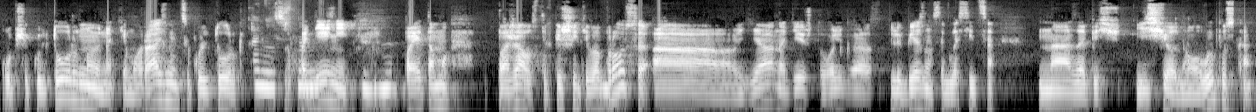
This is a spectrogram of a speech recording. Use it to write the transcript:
общекультурную, на тему разницы культур, совпадений. Угу. Поэтому, пожалуйста, пишите вопросы, а я надеюсь, что Ольга любезно согласится на запись еще одного выпуска.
